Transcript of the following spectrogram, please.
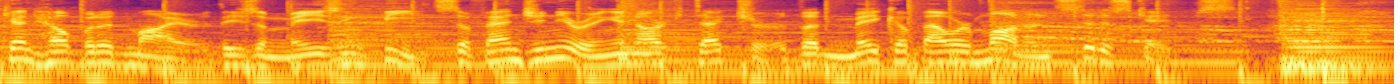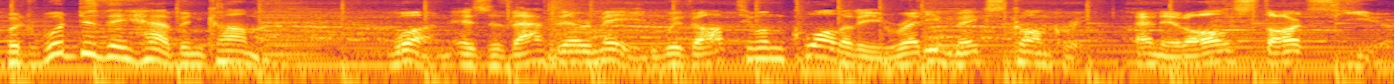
can't help but admire these amazing feats of engineering and architecture that make up our modern cityscapes. But what do they have in common? One is that they're made with optimum quality ready-mix concrete, and it all starts here.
